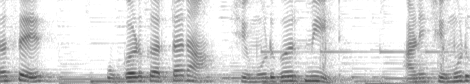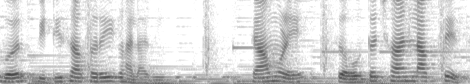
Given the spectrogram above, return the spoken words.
तसेच उकड करताना चिमूटभर मीठ आणि चिमूटभर पिठी साखरही घालावी. त्यामुळे चव तर छान लागतेच.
